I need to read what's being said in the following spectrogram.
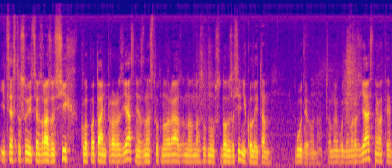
І це стосується зразу всіх клопотань про роз'яснення з наступного разу на наступному судовому засіданні, коли там буде воно, то ми будемо роз'яснювати.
